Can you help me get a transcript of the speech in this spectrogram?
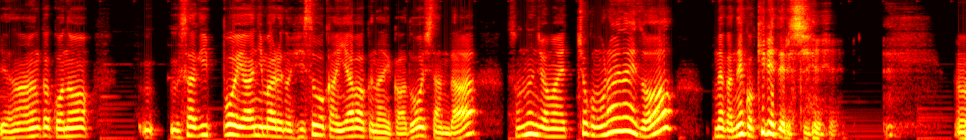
いや、なんかこの、う、うさぎっぽいアニマルの悲壮感やばくないかどうしたんだ？そんなんじゃお前チョコもらえないぞ？なんか猫切れてるし。うーん。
